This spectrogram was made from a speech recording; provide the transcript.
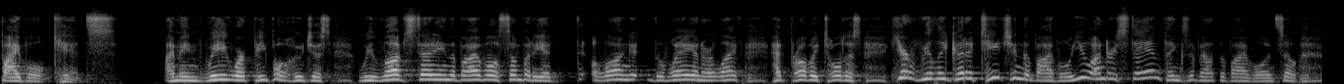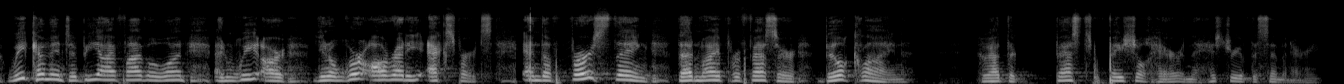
Bible kids. I mean, we were people who just, we loved studying the Bible. Somebody had, along the way in our life had probably told us, You're really good at teaching the Bible. You understand things about the Bible. And so we come into BI 501 and we are, you know, we're already experts. And the first thing that my professor, Bill Klein, who had the best facial hair in the history of the seminary,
